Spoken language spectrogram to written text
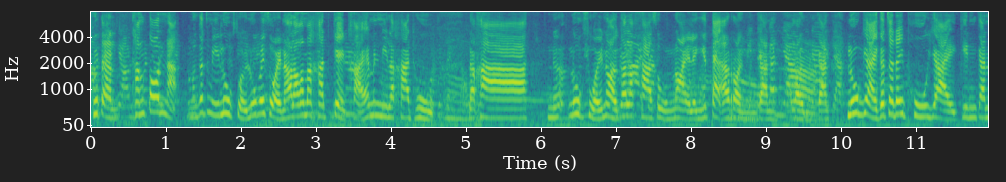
คือแต่ทั้งต้นอะ มันก็จะมีลูกสวยลูกไม่สวยนะแล้วก็มาคัดเกรดขายให้มันมีราคาถูก ราคา เนื้อลูกสวยหน่อยก็ราคาสูงหน่อยอะไรอย่างนี้แต่อร่อยเหมือนกันอร่อยเหมือนกัน ลูกใหญ่ก็จะได้ภูใหญ่กินกัน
